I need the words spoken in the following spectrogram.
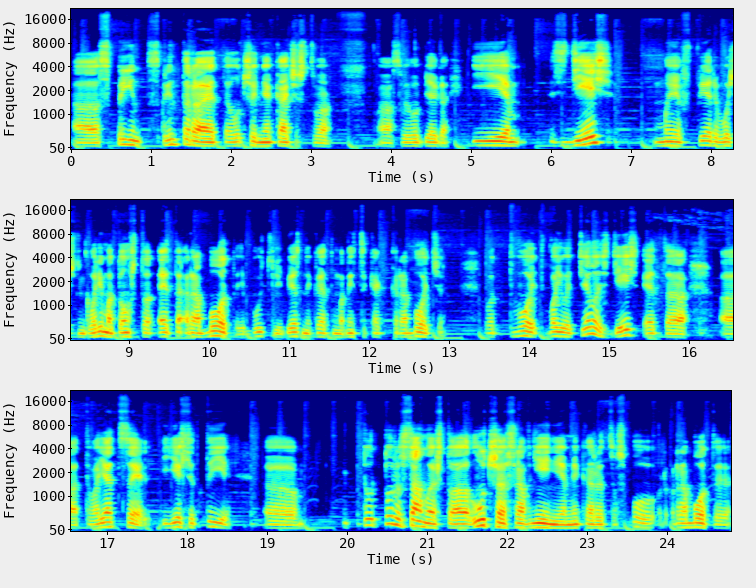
а, спринт, спринтера это улучшение качества а, своего бега. И здесь мы в первую очередь говорим о том, что это работа, и будьте любезны к этому относиться как к работе. Вот твой, твое тело здесь это а, твоя цель. И если ты э, то, то же самое, что а, лучшее сравнение, мне кажется, спо- работы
